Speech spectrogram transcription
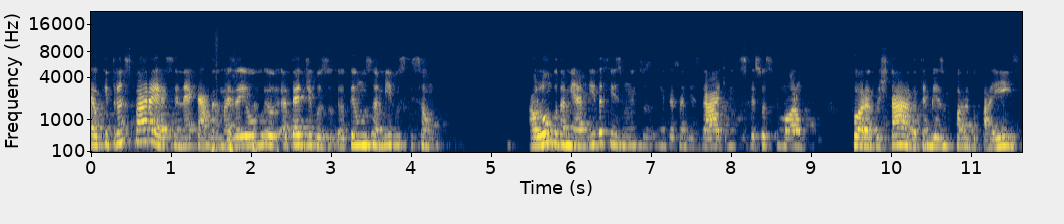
é o que transparece, né, Carlos? Mas aí eu, eu até digo, eu tenho uns amigos que são ao longo da minha vida, fiz muitos, muitas amizades, muitas pessoas que moram fora do estado, até mesmo fora do país.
